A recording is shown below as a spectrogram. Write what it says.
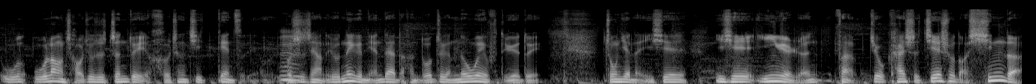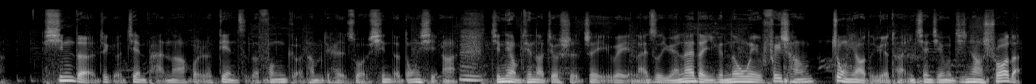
无无浪潮就是针对合成器电子，不是这样的，就那个年代的很多这个 No Wave 的乐队中间的一些一些音乐人，反就开始接受到新的新的这个键盘呐、或者电子的风格，他们就开始做新的东西啊。嗯今天我们听到就是这一位来自原来的一个 No Wave 非常重要的乐团，以前节目经常说的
